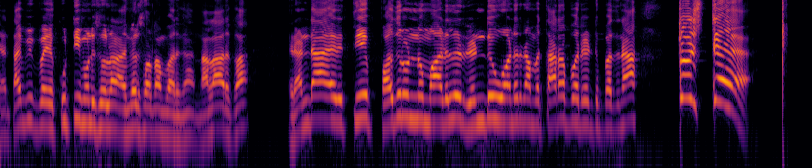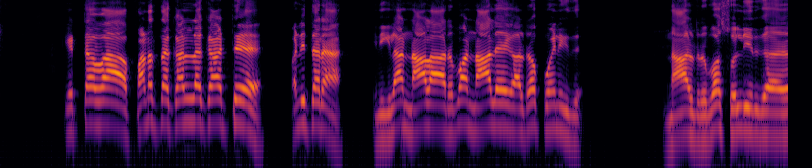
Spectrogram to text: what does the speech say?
என் தம்பி பையன் குட்டி மணி சொல்லலாம் அதுமாரி சொல்கிறேன் பாருங்கள் நல்லாயிருக்கும் ரெண்டாயிரத்தி பதினொன்று மாடலு ரெண்டு ஓனர் நம்ம தரப்போ ரேட்டு பார்த்தீங்கன்னா டுஸ்ட்டு கிட்டவா? பணத்தை கண்ணில் காட்டு. பண்ணி தரேன். இன்றைக்கெலாம் நாலாயிரரூபா நாலே கால் ரூபா போயினுக்குது நாலு ரூபா சொல்லியிருக்காரு.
